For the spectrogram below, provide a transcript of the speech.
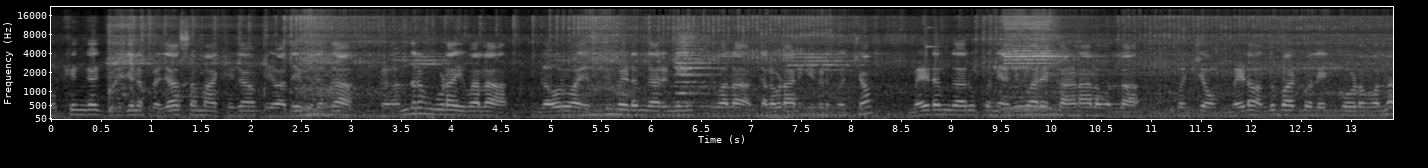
ముఖ్యంగా గిరిజన ప్రజా సమాఖ్యగా మేము అదేవిధంగా మేమందరం కూడా ఇవాళ గౌరవ ఎస్పీ మేడం గారిని ఇవాళ కలవడానికి ఇక్కడికి వచ్చాం. మేడం గారు కొన్ని అనివార్య కారణాల వల్ల కొంచెం మేడం అందుబాటులో లేకపోవడం వల్ల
